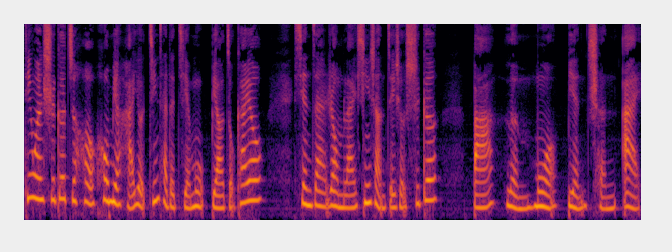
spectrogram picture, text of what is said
听完诗歌之后，后面还有精彩的节目，不要走开哦。现在，让我们来欣赏这首诗歌，《把冷漠变成爱》。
